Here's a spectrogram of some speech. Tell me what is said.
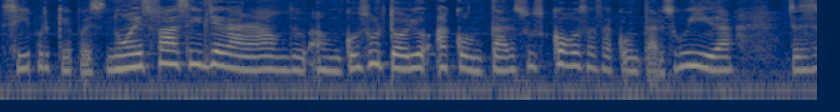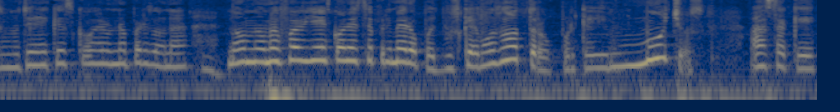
¿sí? Porque pues no es fácil llegar a un, a un consultorio a contar sus cosas, a contar su vida. Entonces uno tiene que escoger una persona, no, no me fue bien con este primero, pues busquemos otro, porque hay muchos hasta que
